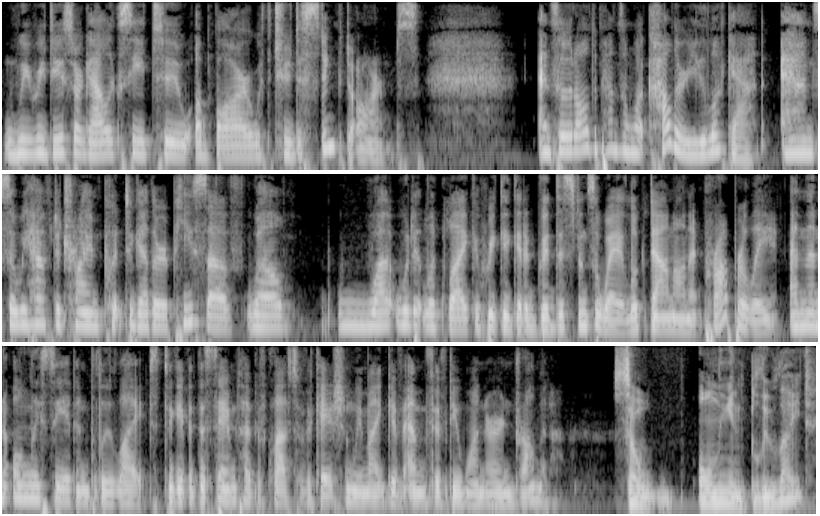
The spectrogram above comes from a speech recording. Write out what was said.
we reduce our galaxy to a bar with two distinct arms. And so it all depends on what color you look at. And so we have to try and put together a piece of, well, what would it look like if we could get a good distance away, look down on it properly, and then only see it in blue light to give it the same type of classification we might give M51 or Andromeda? So only in blue light?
